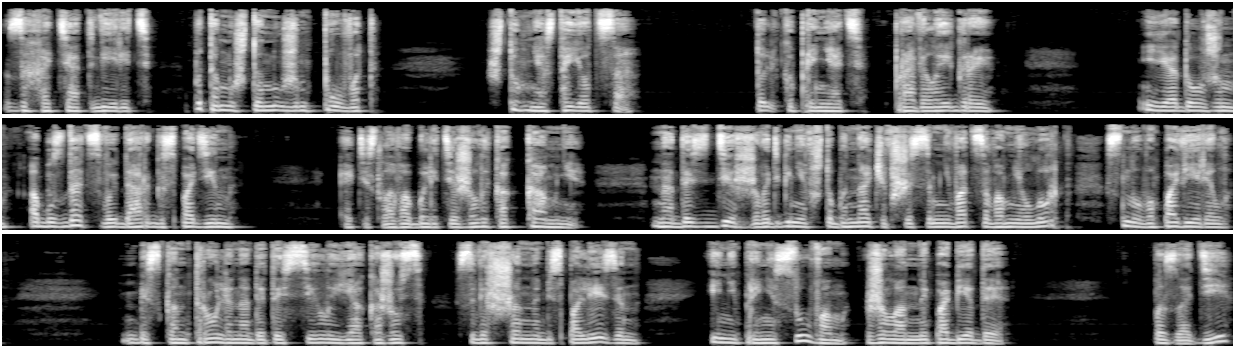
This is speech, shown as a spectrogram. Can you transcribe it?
Захотят верить, потому что нужен повод. Что мне остается? Только принять правила игры. Я должен обуздать свой дар, господин. Эти слова были тяжелы, как камни. Надо сдерживать гнев, чтобы начавший сомневаться во мне лорд снова поверил. Без контроля над этой силой я окажусь совершенно бесполезен и не принесу вам желанной победы. Позади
